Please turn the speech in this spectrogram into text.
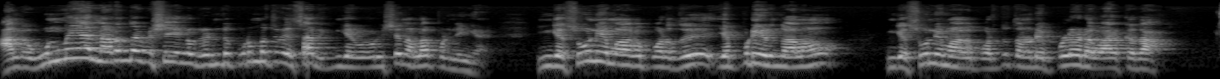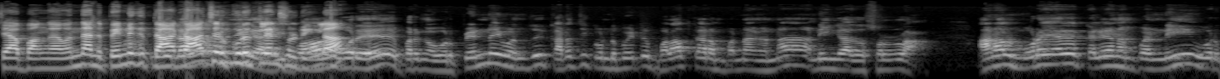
அங்க உண்மையா நடந்த விஷயங்கள் ரெண்டு குடும்பத்திலே சார் இங்க ஒரு விஷயம் நல்லா பண்ணீங்க. இங்க சூன்யமாக போறது எப்படி இருந்தாலும் இங்க சூன்யமாக போறது தன்னுடைய பிள்ளையோட வாழ்க்கை தான். சரி அப்ப அங்க வந்து அந்த பெண்ணுக்கு டார்ச்சர். கொடுக்கலன்னு சொல்றீங்களா? ஒரு பாருங்க ஒரு பெண்ணை வந்து கடத்தி கொண்டு போயிட்டு பலாத்காரம் பண்ணாங்கன்னா நீங்க அதை சொல்லலாம். ஆனால் முறையாக கல்யாணம் பண்ணி ஒரு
